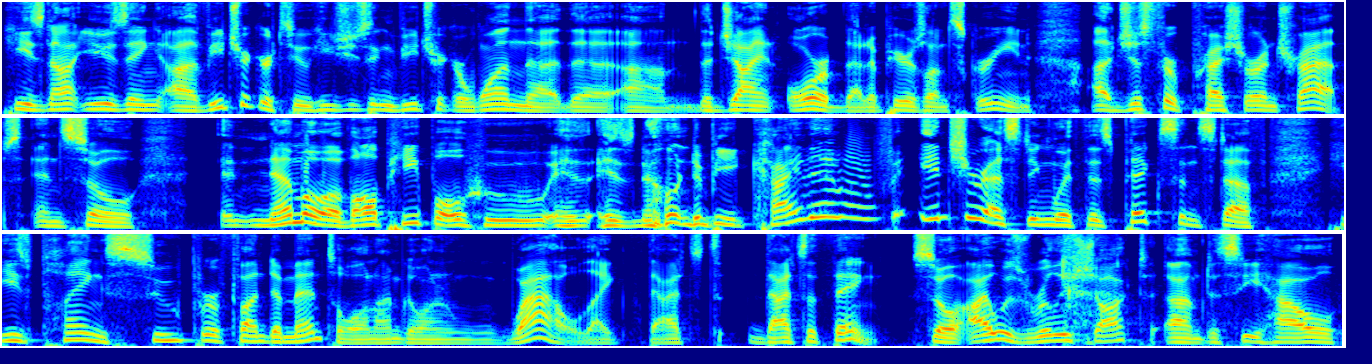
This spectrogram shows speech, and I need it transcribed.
he's not using uh, V Trigger two. He's using V Trigger one, the the um, the giant orb that appears on screen, uh, just for pressure and traps. And so Nemo, of all people, who is, is known to be kind of interesting with his picks and stuff, he's playing super fundamental, and I'm going, wow, like that's that's a thing. So I was really shocked um, to see how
